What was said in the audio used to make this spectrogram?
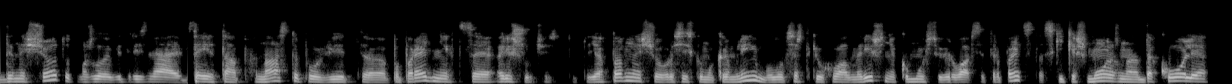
єдине, що тут можливо відрізняє цей етап наступу від е, попередніх, це рішучість. Тобто я впевнений, що в російському Кремлі було все ж таки ухвалене рішення, комусь увірвався терпець, та скільки ж можна, доколі е,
